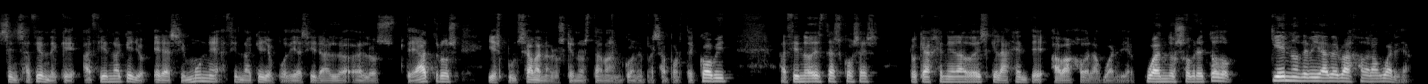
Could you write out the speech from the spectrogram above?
sensación de que haciendo aquello eras inmune, haciendo aquello podías ir a, los teatros y expulsaban a los que no estaban con el pasaporte COVID. Haciendo estas cosas, lo que ha generado es que la gente ha bajado la guardia. Cuando, sobre todo, ¿quién no debía haber bajado la guardia?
